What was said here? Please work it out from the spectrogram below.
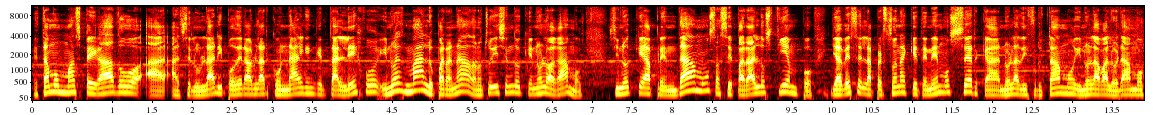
Estamos más pegados al celular y poder hablar con alguien que está lejos y no es malo para nada, no estoy diciendo que no lo hagamos, sino que aprendamos a separar los tiempos y a veces la persona que tenemos cerca no la disfrutamos y no la valoramos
